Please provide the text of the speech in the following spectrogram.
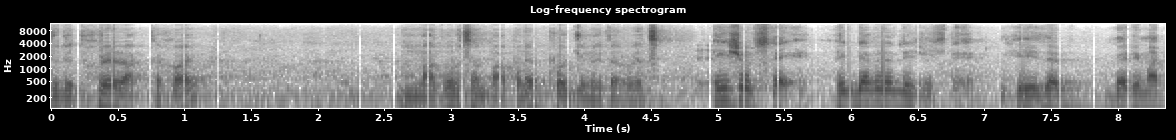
যদি ধরে রাখতে হয় মাগুর হাসান পাপনের প্রয়োজনীয়তা রয়েছে। He should stay. He definitely should stay. He is a very much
